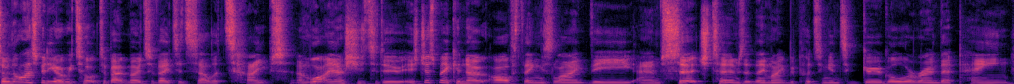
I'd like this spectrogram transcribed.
So in the last video we talked about motivated seller types and what I asked you to do is just make a note of things like the um, search terms that they might be putting into Google around their pain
